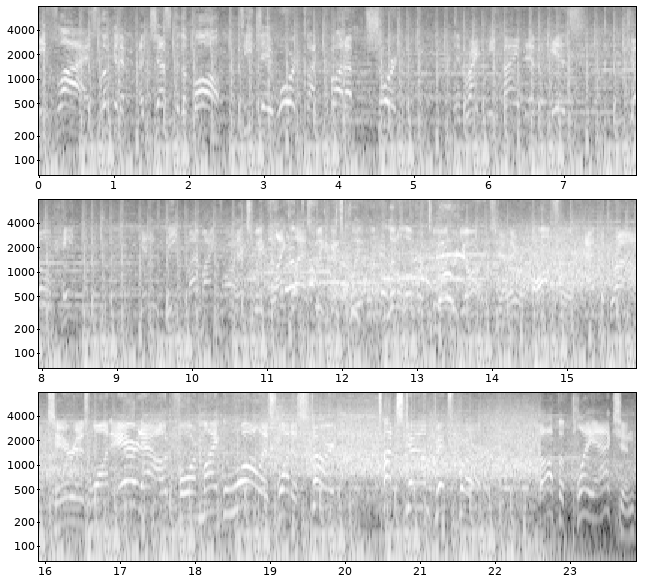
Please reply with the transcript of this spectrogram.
He flies. Look at him adjust to the ball. TJ Ward got caught up short and right behind is Joe Haden getting beat by Mike Wallace. Next week, like last week against Cleveland, a little over 200 yards. Yeah, they were awful at the Browns. Here is one aired out for Mike Wallace. What a start. Touchdown, Pittsburgh. Off of play action,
